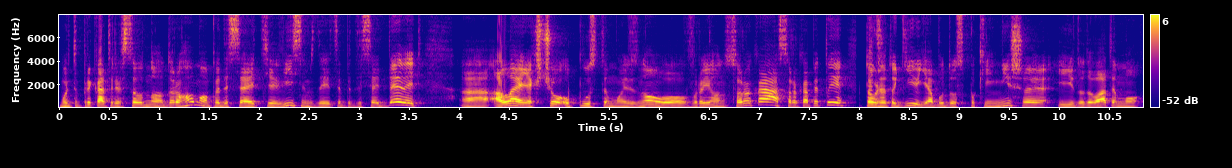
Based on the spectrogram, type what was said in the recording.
мультиплікаторі все одно дорогому, 58, здається, 59. Е, але якщо опустимось знову в район 40-45, то вже тоді я буду спокійніше і додаватиму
